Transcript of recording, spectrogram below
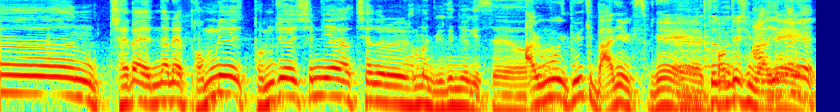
저거는 제가 옛날에 범죄 범죄 심리학 책을 한번 읽은 적이 있어요. 아이고, 왜 이렇게 많이 읽습니까? 예. 네, 저는- 범죄 심리학. 아, 옛날에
